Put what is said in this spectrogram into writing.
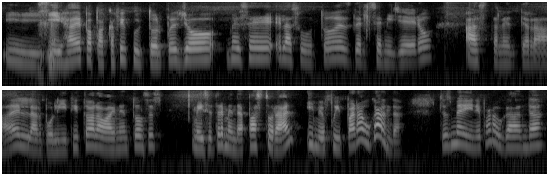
y hija de papá caficultor, pues yo me sé el asunto desde el semillero hasta la enterrada del arbolito y toda la vaina, entonces me hice tremenda pastoral y me fui para Uganda. Entonces me vine para Uganda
